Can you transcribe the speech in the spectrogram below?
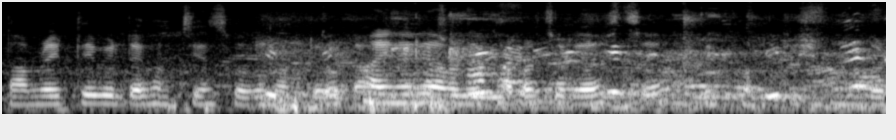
তো আমরা এই টেবিলটা এখন চেঞ্জ করব ফাইনালি আমাদের খাবার চলে আসছে দেখুন কি সুন্দর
